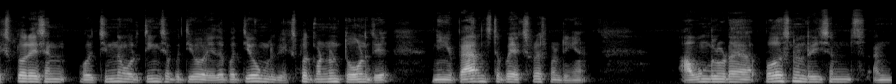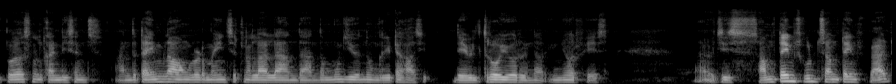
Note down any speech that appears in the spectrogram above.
எக்ஸ்ப்ளோரேஷன் ஒரு சின்ன ஒரு திங்ஸை பற்றியோ எதை பற்றியோ உங்களுக்கு எக்ஸ்ப்ளோர் பண்ணணும்னு தோணுது. நீங்கள் பேரண்ட்ஸ்கிட்ட போய் எக்ஸ்ப்ரெஸ் பண்ணுறீங்க அவங்களோட personal reasons and personal conditions அந்த டைமில் அவங்களோட மைண்ட் செட் நல்லா இல்லை அந்த அந்த மூஞ்சி வந்து உங்ககிட்ட ஹாசி they will throw your in in your face which is sometimes good sometimes bad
